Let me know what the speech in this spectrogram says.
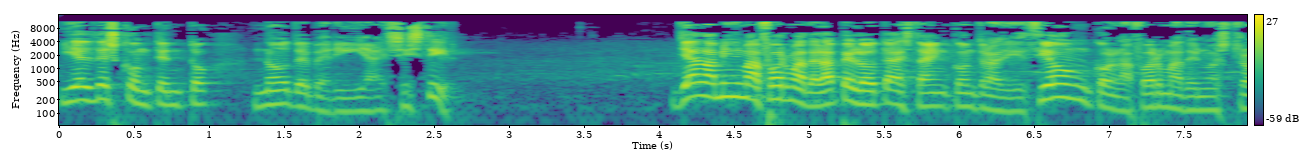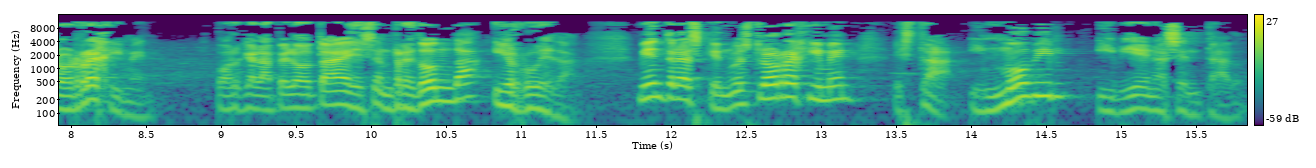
y el descontento no debería existir. Ya la misma forma de la pelota está en contradicción con la forma de nuestro régimen, porque la pelota es redonda y rueda, mientras que nuestro régimen está inmóvil y bien asentado.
